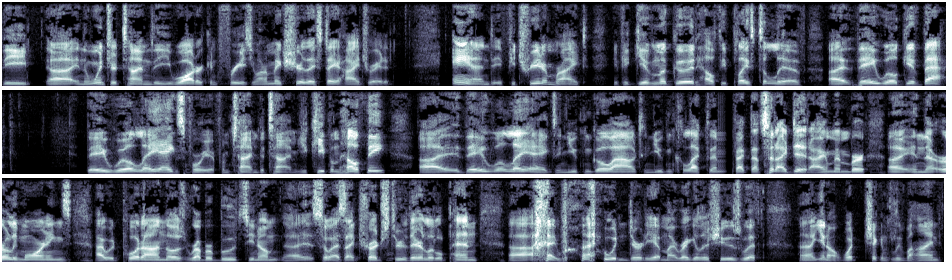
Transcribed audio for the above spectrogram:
the uh, in the wintertime the water can freeze. You want to make sure they stay hydrated. And if you treat them right if you give them a good healthy place to live uh, they will give back they will lay eggs for you from time to time. You keep them healthy, uh, they will lay eggs, and you can go out and you can collect them. In fact, that's what I did. I remember uh, in the early mornings, I would put on those rubber boots, you know, uh, so as I trudged through their little pen, uh, I, I, wouldn't dirty up my regular shoes with, uh, you know, what chickens leave behind.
